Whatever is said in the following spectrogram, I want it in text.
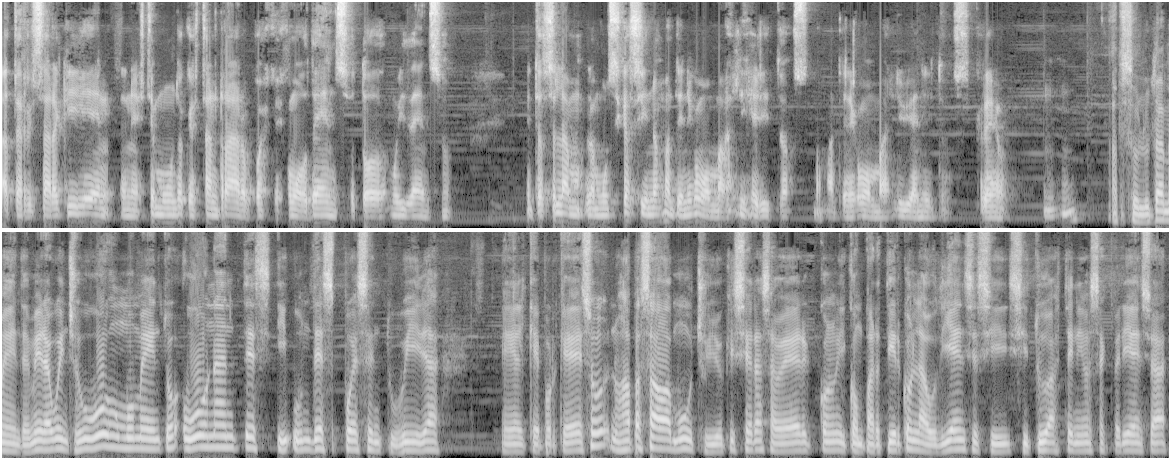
aterrizar aquí en, en, este mundo que es tan raro, pues que es como denso, todo es muy denso. Entonces la, la, música sí nos mantiene como más ligeritos, nos mantiene como más livianitos, creo. Uh -huh. Absolutamente. Mira, Wincho, hubo un momento, hubo un antes y un después en tu vida en el que, porque eso nos ha pasado mucho, yo quisiera saber con, y compartir con la audiencia si, si tú has tenido esa experiencia,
